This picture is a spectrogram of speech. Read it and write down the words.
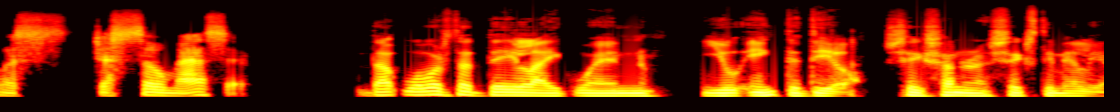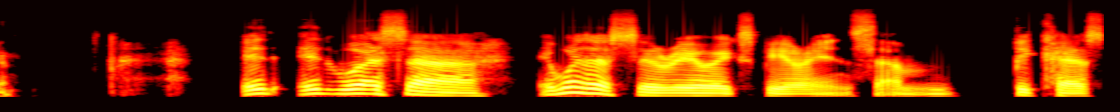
was just so massive. That what was that day like when you inked the deal, six hundred and sixty million? It it was uh it was a surreal experience um, because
